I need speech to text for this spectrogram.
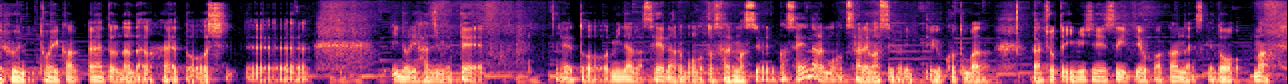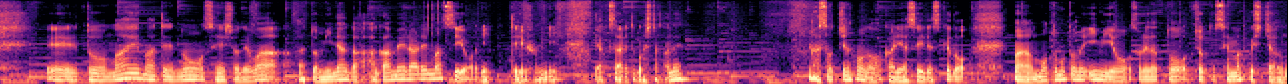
ふうに問いかえっ、となんだろうえっ、と、えー祈り始めて、えっ、と、皆が聖なるものとされますように、まあ、聖なるものとされますようにっていう言葉がちょっと意味深すぎてよくわかんないですけど、まあ、えっ、と、前までの聖書では、あと皆が崇められますようにっていうふうに訳されてましたかね。あそっちの方が分かりやすいですけど、まあ、もともとの意味をそれだとちょっと狭くしちゃうっ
